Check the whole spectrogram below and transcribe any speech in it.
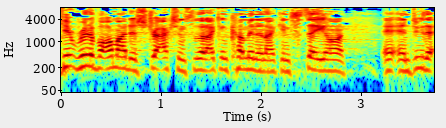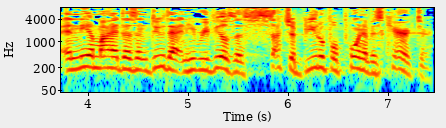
Get rid of all my distractions so that I can come in and I can stay on and, and do that. And Nehemiah doesn't do that and he reveals such a beautiful point of his character.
